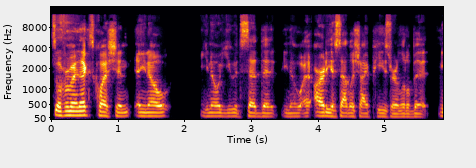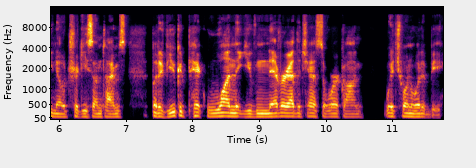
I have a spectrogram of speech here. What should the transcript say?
so for my next question, you know, you know, you had said that, you know, already established IPs are a little bit, you know, tricky sometimes, but if you could pick one that you've never had the chance to work on, which one would it be?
